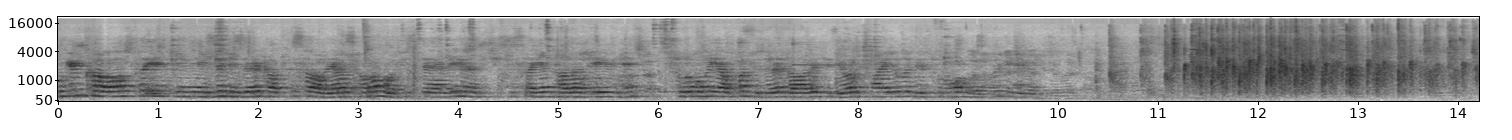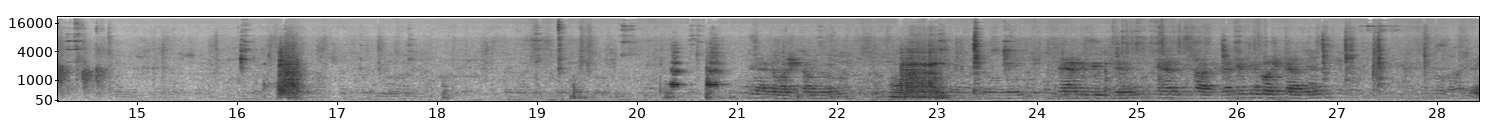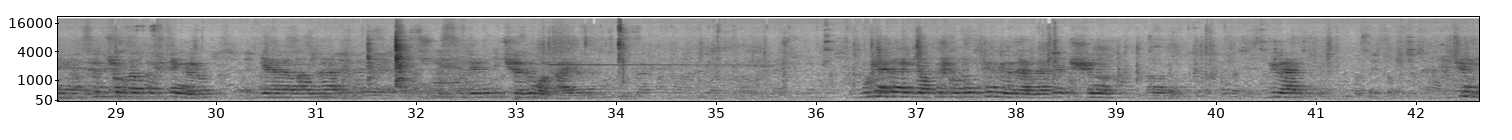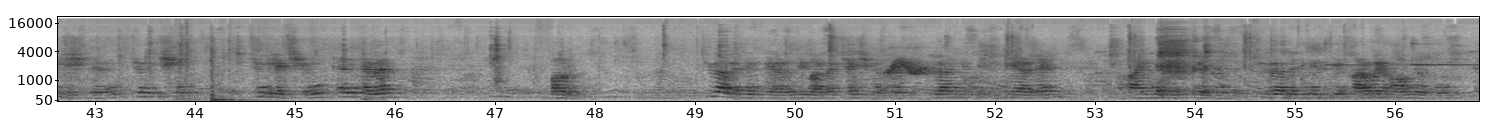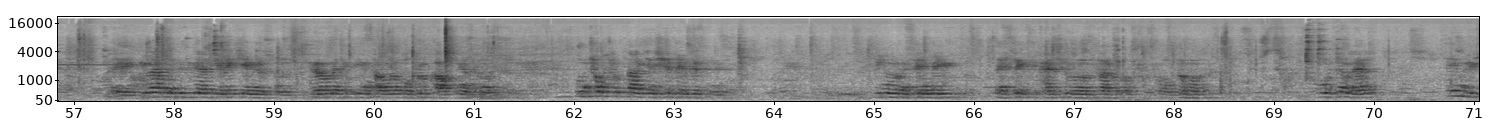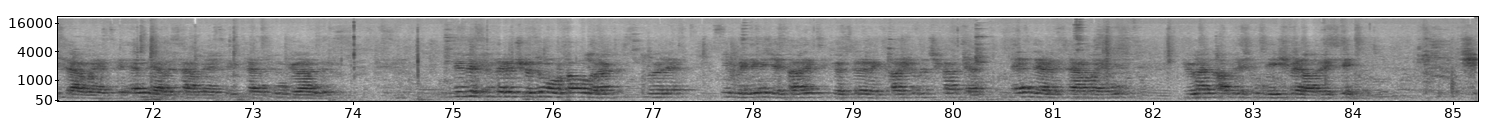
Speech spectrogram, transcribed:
Bugün kahvaltı etkinliğimizde bizlere katkı sağlayan Sanal Ofis değerli yöneticisi Sayın Talat Evli sunumunu yapmak üzere davet ediyor. Faydalı bir sunum olmasını diliyorum. Değerli başkanlarım, değerli büyüklerim, değerli misafirler, hepiniz hoş geldiniz. Ee, sözü çok uzatmak istemiyorum. Genel anlamda e, sizlerin bir çözüm ortağıydı. Bugüne kadar yapmış olduğum tüm gözlemlerde şunu anladım. Güven, tüm ilişkilerin, tüm işin, tüm iletişimin en temel bağı. Güvenmediğiniz bir yerde bir bardak çay içmiyorsunuz. Güvenmediğiniz bir yerde ailenizi gitmiyorsunuz. Güvenmediğiniz bir arabayı almıyorsunuz. E, bir yerde yemek yemiyorsunuz. Güvenmediğiniz insanlarla oturup kalkmıyorsunuz. Bunu çok çok daha genişletebilirsiniz. Bilmiyorum Hüseyin Bey meslekte kaç yılınız var oldu mu? Muhtemelen en büyük sermayesi, en değerli sermayesi kendisinin güvendir. Biz de sizlere çözüm ortağı olarak böyle bir medeni cesaret göstererek karşınıza çıkarken en değerli sermayemiz güvenli adresin değişmeyen adresi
